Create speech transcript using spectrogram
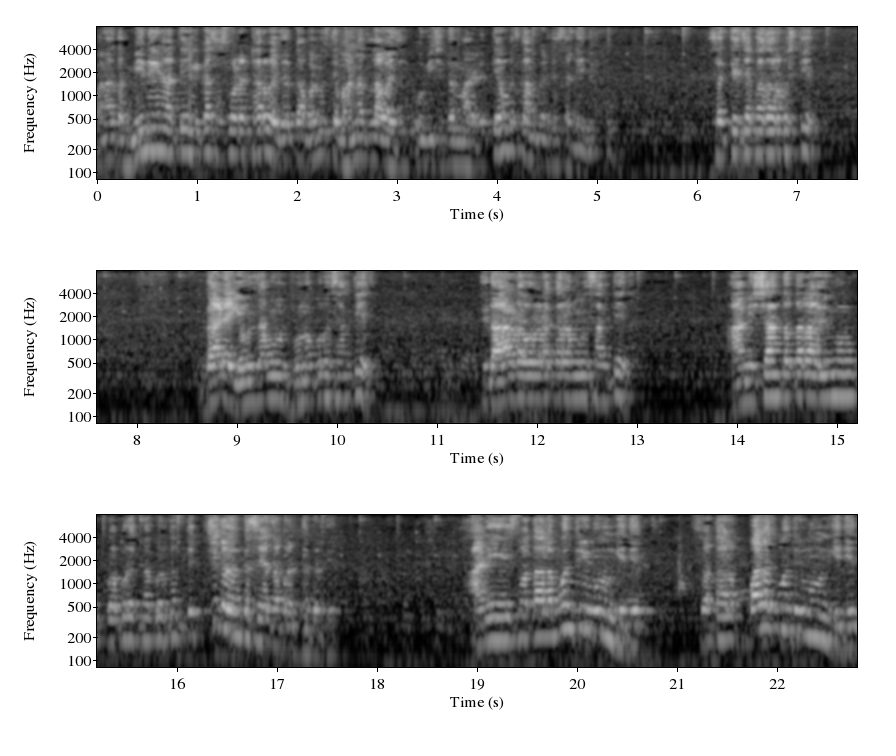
पण आता मी नाही ना ते मी कसं सोडत ठरवायचं का आपण नुसते भांडणात लावायचे ओबीसी तर मराठी तेवढंच काम करते सध्या सत्तेच्या पदावर बसते गाड्या घेऊन जा म्हणून फोन करून सांगते तिथं आरडाओरडा करा म्हणून सांगते आम्ही शांतता राहावी म्हणून प्रयत्न करतो ते चिकळण कसं याचा प्रयत्न करते. आणि स्वतःला मंत्री म्हणून घेतात. स्वतःला पालकमंत्री म्हणून घेतात.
